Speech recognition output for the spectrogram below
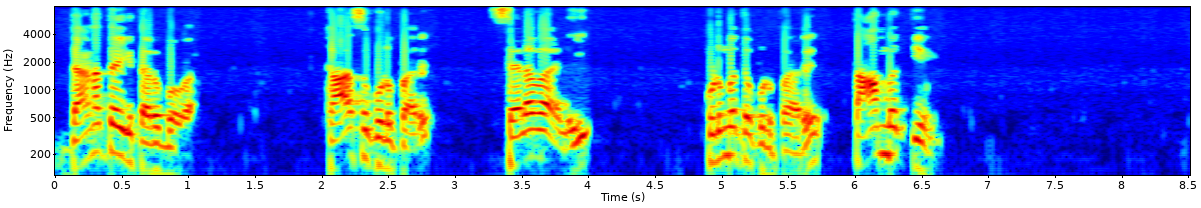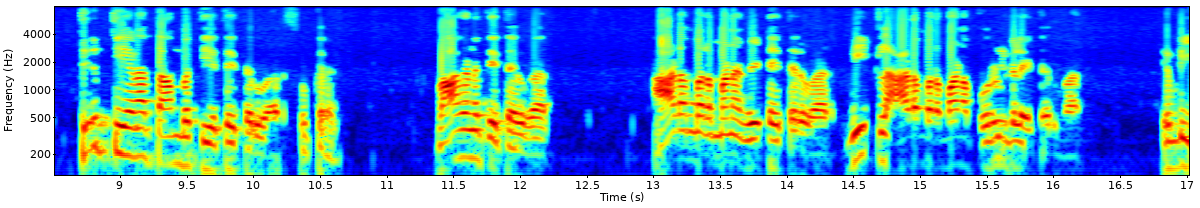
தனத்தை தருபவர். காசு கொடுப்பாரு செலவாளி குடும்பத்தை கொடுப்பாரு தாம்பத்தியம். திருப்தியான தாம்பத்தியத்தை தருவார் சுக்கரன். வாகனத்தை தருவார். ஆடம்பரமான வீட்டை தருவார். வீட்டுல ஆடம்பரமான பொருள்களை தருவார். இப்படி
